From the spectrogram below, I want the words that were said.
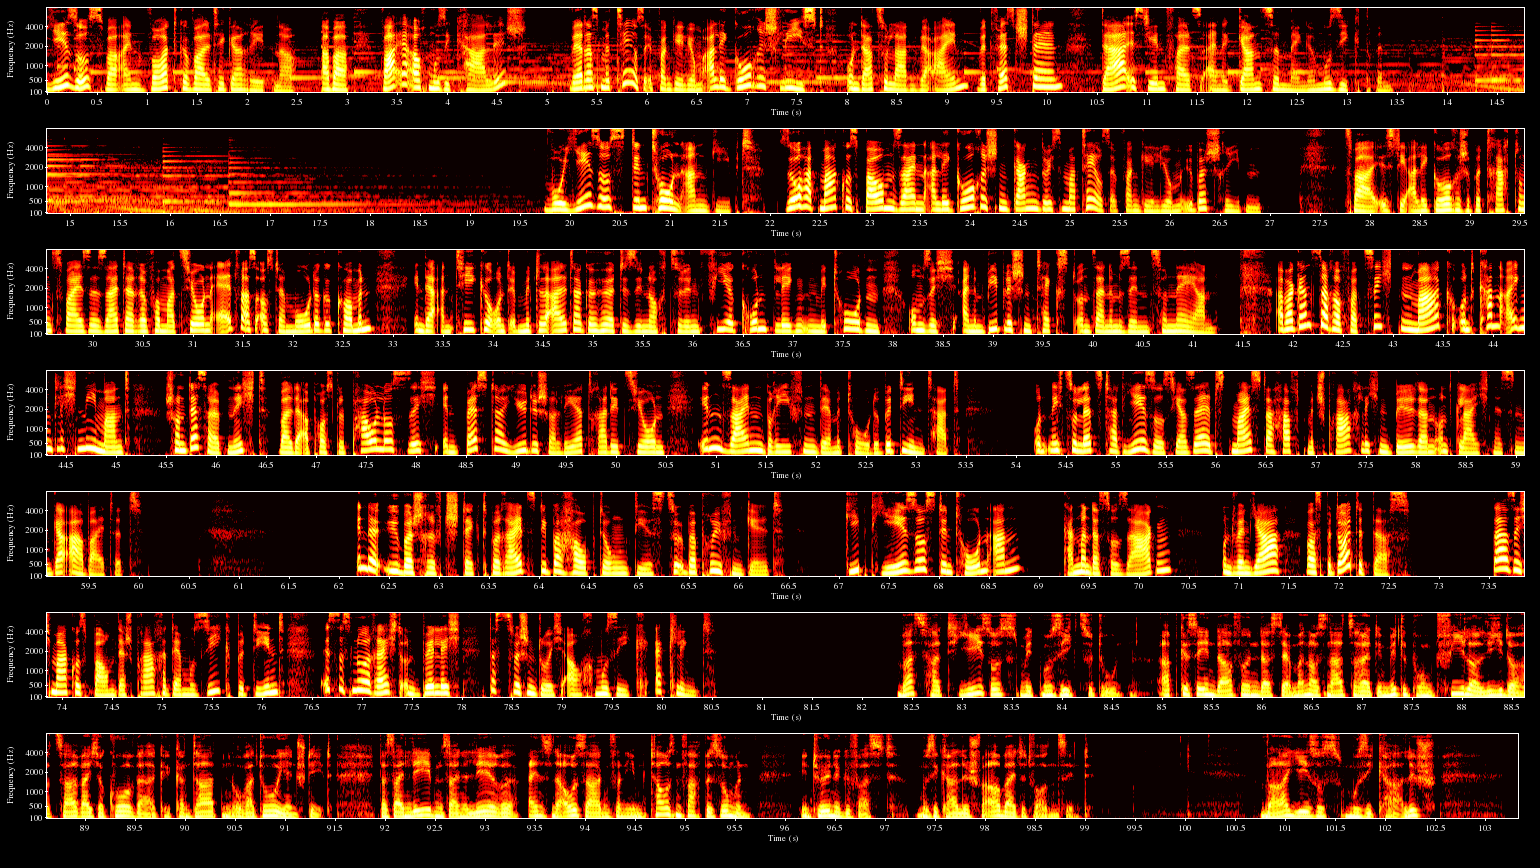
Jesus war ein wortgewaltiger Redner. Aber war er auch musikalisch? Wer das Matthäusevangelium allegorisch liest, und dazu laden wir ein, wird feststellen, da ist jedenfalls eine ganze Menge Musik drin. Wo Jesus den Ton angibt, so hat Markus Baum seinen allegorischen Gang durchs Matthäusevangelium überschrieben. Zwar ist die allegorische Betrachtungsweise seit der Reformation etwas aus der Mode gekommen, in der Antike und im Mittelalter gehörte sie noch zu den vier grundlegenden Methoden, um sich einem biblischen Text und seinem Sinn zu nähern. Aber ganz darauf verzichten mag und kann eigentlich niemand, schon deshalb nicht, weil der Apostel Paulus sich in bester jüdischer Lehrtradition in seinen Briefen der Methode bedient hat. Und nicht zuletzt hat Jesus ja selbst meisterhaft mit sprachlichen Bildern und Gleichnissen gearbeitet. In der Überschrift steckt bereits die Behauptung, die es zu überprüfen gilt. Gibt Jesus den Ton an? Kann man das so sagen? Und wenn ja, was bedeutet das? Da sich Markus Baum der Sprache der Musik bedient, ist es nur recht und billig, dass zwischendurch auch Musik erklingt. Was hat Jesus mit Musik zu tun? Abgesehen davon, dass der Mann aus Nazareth im Mittelpunkt vieler Lieder, zahlreicher Chorwerke, Kantaten, Oratorien steht, dass sein Leben, seine Lehre, einzelne Aussagen von ihm tausendfach besungen, in Töne gefasst, musikalisch verarbeitet worden sind. War Jesus musikalisch?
